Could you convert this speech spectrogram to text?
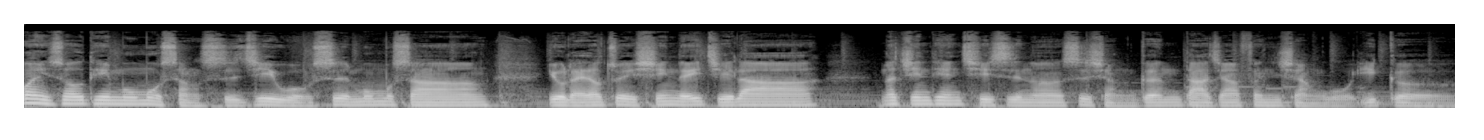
欢迎收听木木赏实际，我是木木桑，又来到最新的一集啦。那今天其实呢是想跟大家分享我一个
